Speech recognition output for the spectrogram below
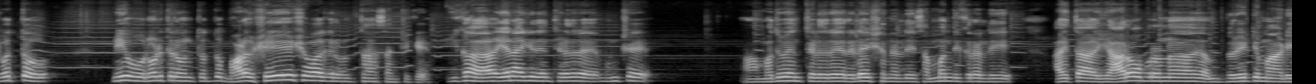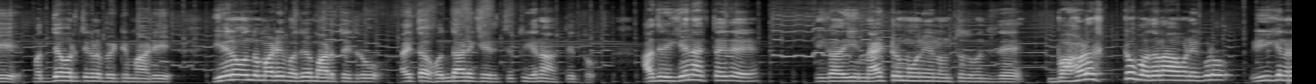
ಇವತ್ತು ನೀವು ನೋಡ್ತಿರುವಂಥದ್ದು ಬಹಳ ವಿಶೇಷವಾಗಿರುವಂತಹ ಸಂಚಿಕೆ. ಈಗ ಏನಾಗಿದೆ ಅಂತ ಹೇಳಿದ್ರೆ, ಮುಂಚೆ ಮದುವೆ ಅಂತ ಹೇಳಿದ್ರೆ ರಿಲೇಷನಲ್ಲಿ ಸಂಬಂಧಿಕರಲ್ಲಿ ಆಯಿತಾ, ಯಾರೋ ಒಬ್ಬರನ್ನ ಭೇಟಿ ಮಾಡಿ, ಮಧ್ಯವರ್ತಿಗಳ ಭೇಟಿ ಮಾಡಿ, ಏನೋ ಒಂದು ಮಾಡಿ ಮದುವೆ ಮಾಡ್ತಿದ್ರು, ಆಯಿತಾ, ಹೊಂದಾಣಿಕೆ ಇರ್ತಿತ್ತು, ಏನೋ ಆಗ್ತಿತ್ತು. ಆದರೆ ಈಗ ಏನಾಗ್ತಾ ಇದೆ, ಈಗ ಈ ಮ್ಯಾಟ್ರಿಮೋನಿ ಅನ್ನುವಂಥದ್ದು ಬಂದಿದೆ. ಬಹಳಷ್ಟು ಬದಲಾವಣೆಗಳು ಈಗಿನ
